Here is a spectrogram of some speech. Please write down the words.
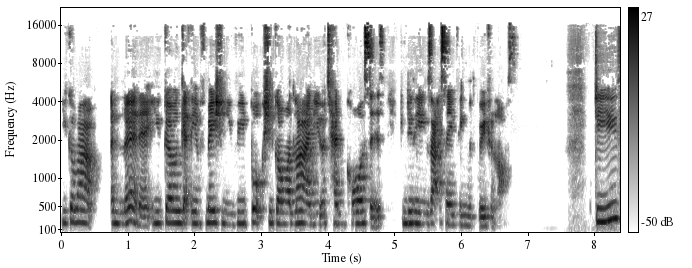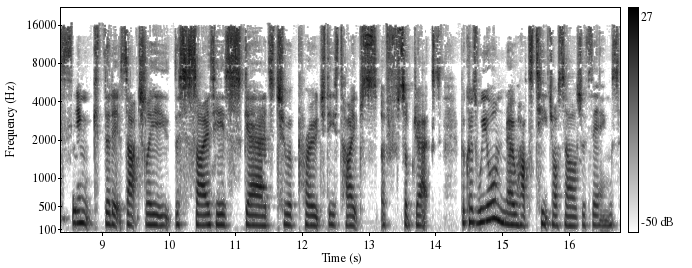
you go out and learn it. You go and get the information, you read books, you go online, you attend courses. You can do the exact same thing with grief and loss. Do you think that it's actually the society is scared to approach these types of subjects? Because we all know how to teach ourselves with things,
